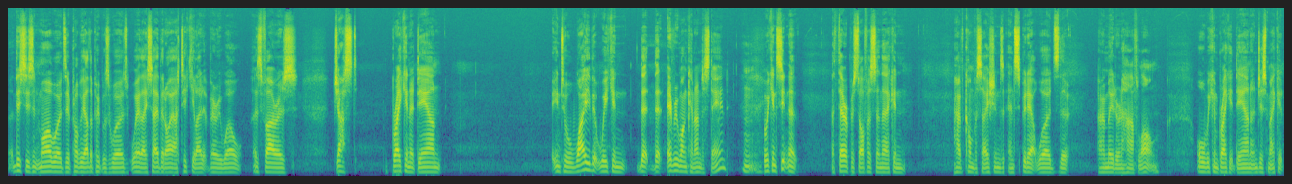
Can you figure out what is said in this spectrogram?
this isn't my words, they're probably other people's words, where they say that I articulate it very well as far as just breaking it down into a way that we can that that everyone can understand. Hmm. We can sit in a, a therapist's office and they can have conversations and spit out words that are a metre and a half long or we can break it down and just make it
